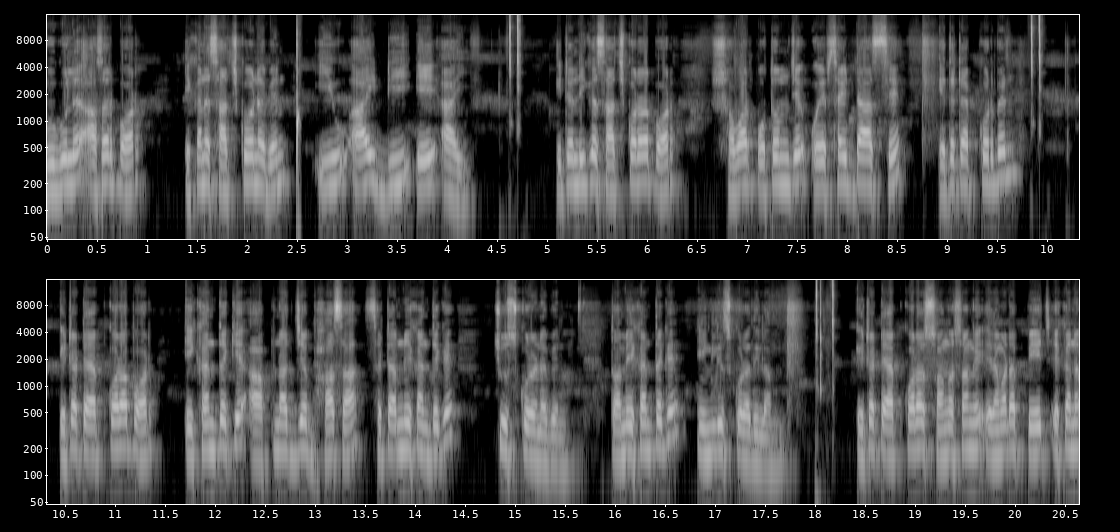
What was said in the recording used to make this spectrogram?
গুগলে আসার পর এখানে সার্চ করে নেবেন ইউআইডিএআই এটা লিখে সার্চ করার পর সবার প্রথম যে ওয়েবসাইটটা আসছে, এতে ট্যাপ করবেন। এটা ট্যাপ করার পর এখান থেকে আপনার যে ভাষা, সেটা আপনি এখান থেকে চুজ করে নেবেন। তো আমি এখান থেকে ইংলিশ করে দিলাম। এটা ট্যাপ করার সঙ্গে সঙ্গে এরকম একটা পেজ এখানে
